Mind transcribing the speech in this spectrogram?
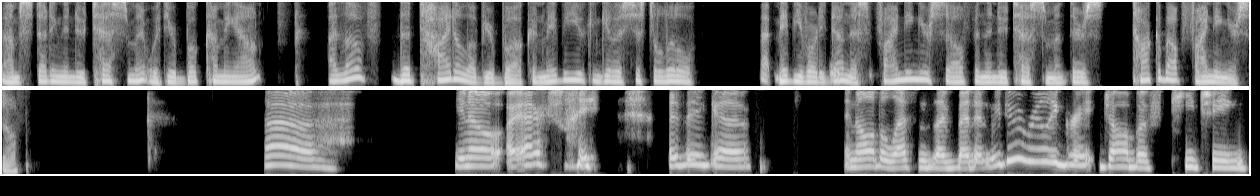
um, studying the New Testament with your book coming out. I love the title of your book, and maybe you can give us just a little maybe you've already done this finding yourself in the new testament there's talk about finding yourself uh you know i actually i think uh in all the lessons i've been in we do a really great job of teaching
